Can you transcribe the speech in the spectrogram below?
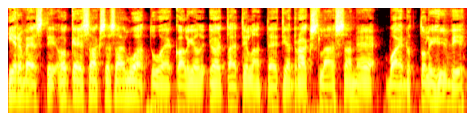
hirveästi, okei okay, Saksa sai luotua ekalla jo, joitain tilanteita ja Draxler ne vaihdot oli hyviä,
